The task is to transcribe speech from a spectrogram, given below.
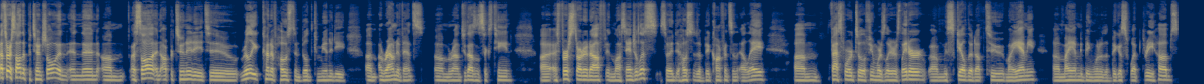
that's where I saw the potential, and and then um, I saw an opportunity to really kind of host and build community um, around events um, around 2016. Uh, I first started off in Los Angeles, so I hosted a big conference in LA. Um, fast forward to a few more years later, um, we scaled it up to Miami. Uh, Miami being one of the biggest Web three hubs,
